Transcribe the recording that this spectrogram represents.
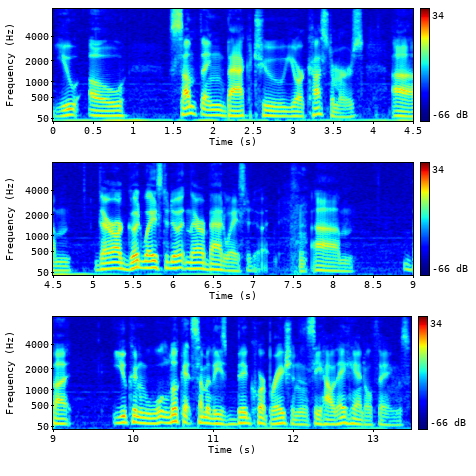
you owe something back to your customers, um, there are good ways to do it and there are bad ways to do it. um, but you can w- look at some of these big corporations and see how they handle things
